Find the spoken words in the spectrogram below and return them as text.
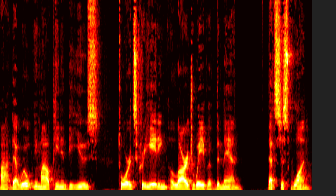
uh, that will, in my opinion, be used towards creating a large wave of demand. That's just one.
